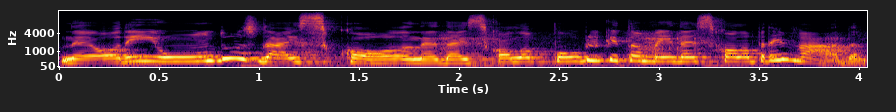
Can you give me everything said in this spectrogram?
né, oriundos da escola, né, da escola pública e também da escola privada.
